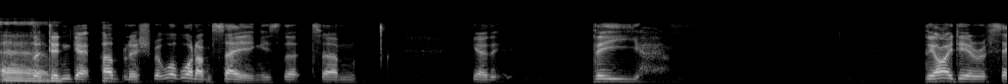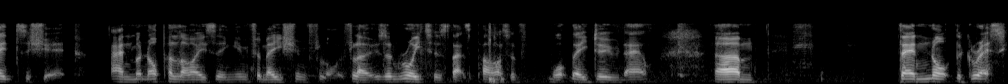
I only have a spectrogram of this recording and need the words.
Um, that didn't get published. But what what I'm saying is that um, you know the the the idea of censorship and monopolizing information flow, flows and Reuters that's part of what they do now. Um, they're not the best,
